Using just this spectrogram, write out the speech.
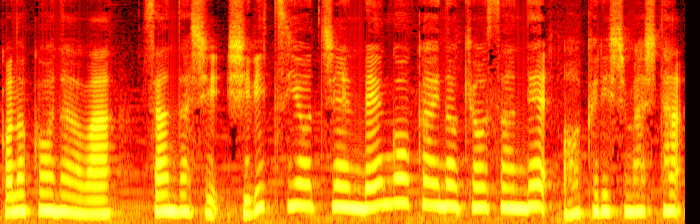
このコーナーは三田市私立幼稚園連合会の協賛でお送りしました。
